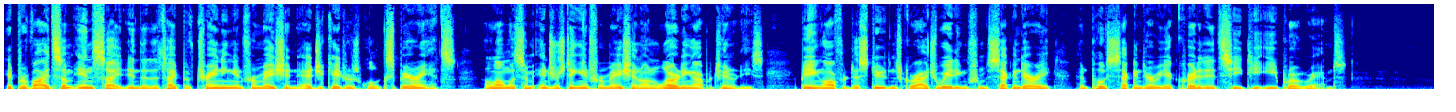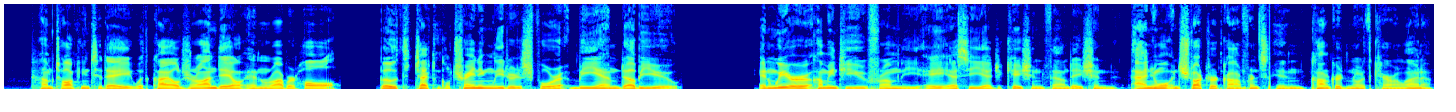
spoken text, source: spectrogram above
It provides some insight into the type of training information educators will experience, along with some interesting information on learning opportunities being offered to students graduating from secondary and post secondary accredited CTE programs. I'm talking today with Kyle Gerondale and Robert Hall, both technical training leaders for BMW. And we are coming to you from the ASE Education Foundation annual instructor conference in Concord, North Carolina.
